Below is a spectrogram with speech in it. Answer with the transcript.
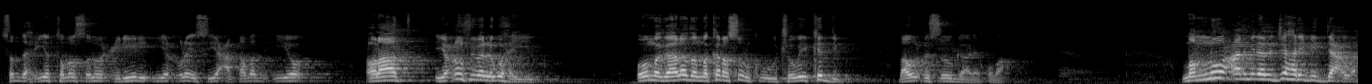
Saddex iyo toban sanoo cidhiiri iyo culays iyo caqabad iyo colaad iyo cunfiba lagu hayay. Oo magaalada maka rasuulku uu joogay kadib baa wuxuu soo gaadhay quba. Mamnuucan min aljahri bidacwa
